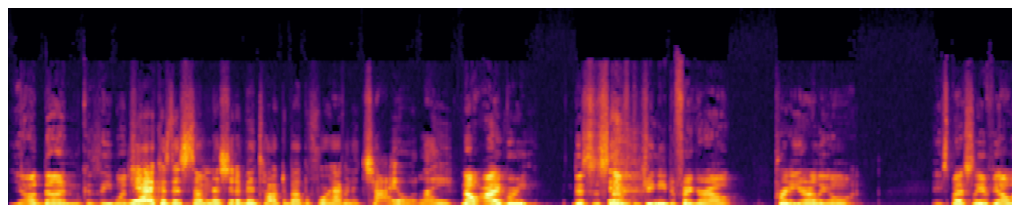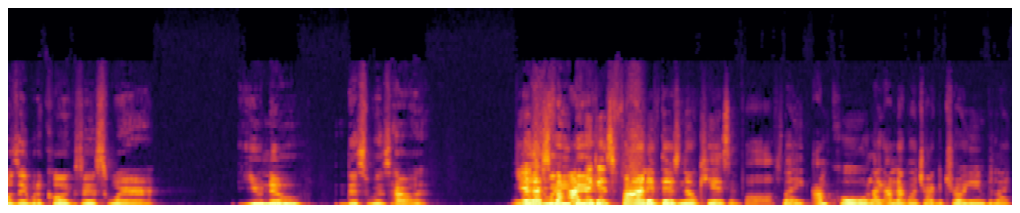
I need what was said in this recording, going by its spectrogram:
y'all done because he wants. Yeah, because this is something that should have been talked about before having a child. Like, no, I agree. This is stuff that you need to figure out pretty early on, especially if y'all was able to coexist where you knew this was how. Yeah, that's fine. I think it's fine if there's no kids involved. Like, I'm cool. Like, I'm not going to try to control you and be like,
